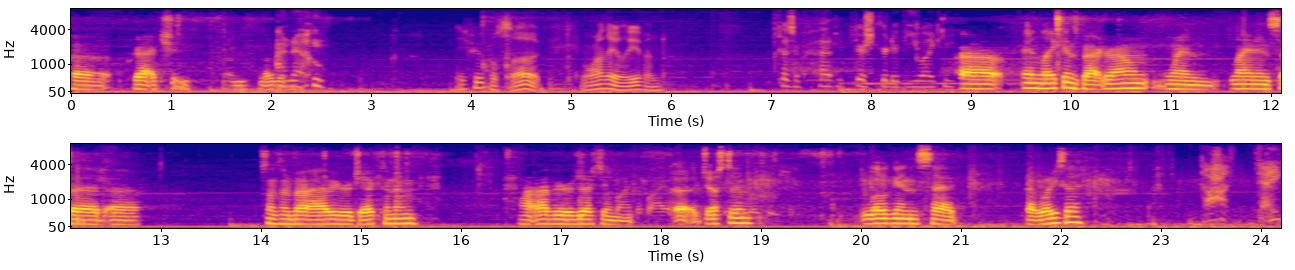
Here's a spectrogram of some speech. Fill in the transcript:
uh, reaction from Logan. I Logan. know. These people suck. Why are they leaving? Because they're bad. They're scared of you like him. Uh, in Laken's background, when Landon said uh, something about Abby rejecting him, uh, Abby rejecting uh, Justin, Logan said, uh, what did he say? God damn.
